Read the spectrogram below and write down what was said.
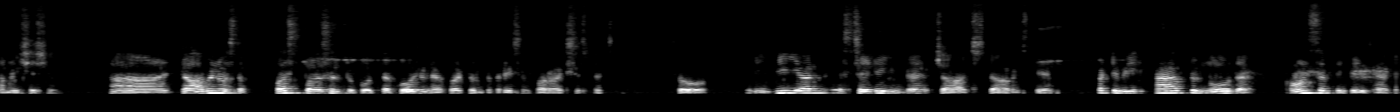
coming session. Uh, Darwin was the first person to put the and effort into the reason for our existence. So we are studying the Charles Darwin's theory, but we have to know the concept that we had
